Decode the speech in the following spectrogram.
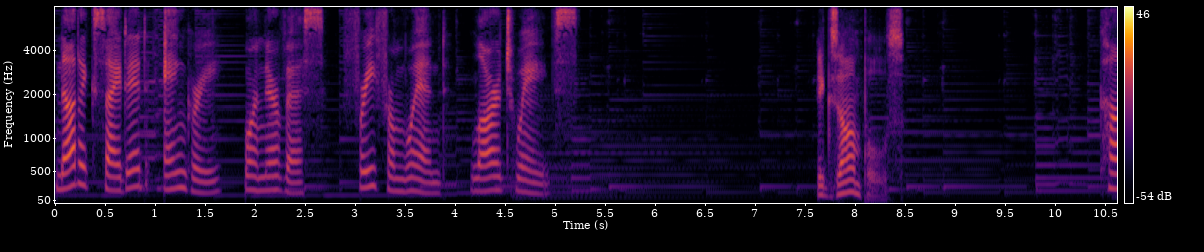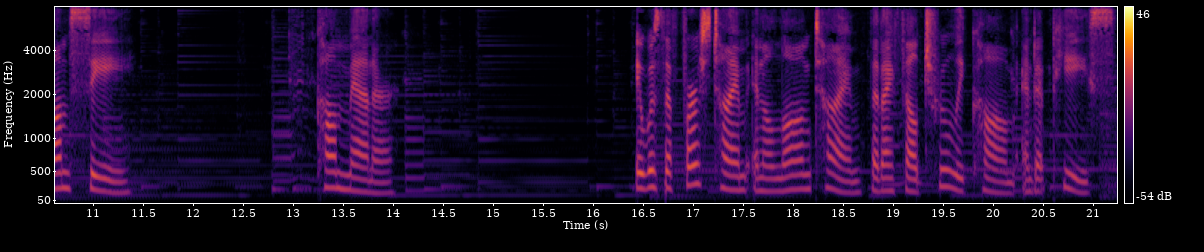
Not excited, angry, or nervous, free from wind, large waves. Examples Calm sea. Calm manner. It was the first time in a long time that I felt truly calm and at peace.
